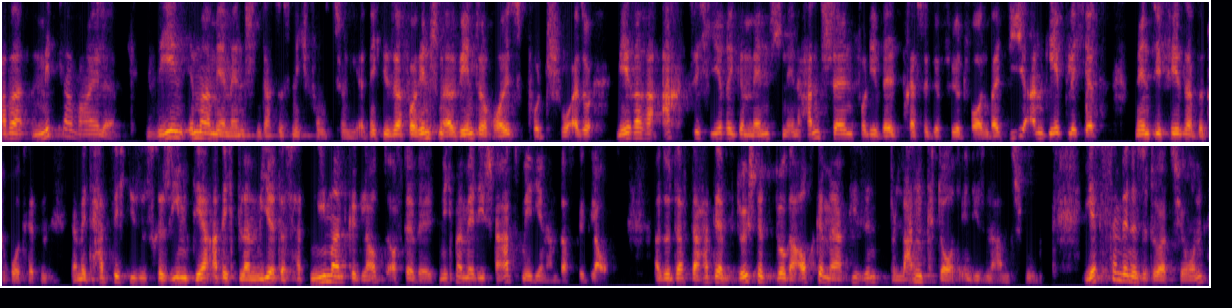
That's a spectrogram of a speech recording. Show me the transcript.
Aber mittlerweile sehen immer mehr Menschen, dass es nicht funktioniert. Nicht dieser vorhin schon erwähnte Reus-Putsch, wo also mehrere 80-jährige Menschen in Handschellen vor die Weltpresse geführt worden, weil die angeblich jetzt Nancy Faeser bedroht hätten. Damit hat sich dieses Regime derartig blamiert. Das hat niemand geglaubt auf der Welt. Nicht mal mehr die Staatsmedien haben das geglaubt. Also das, da hat der Durchschnittsbürger auch gemerkt, die sind blank dort in diesen Amtsstuben. Jetzt haben wir eine Situation,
